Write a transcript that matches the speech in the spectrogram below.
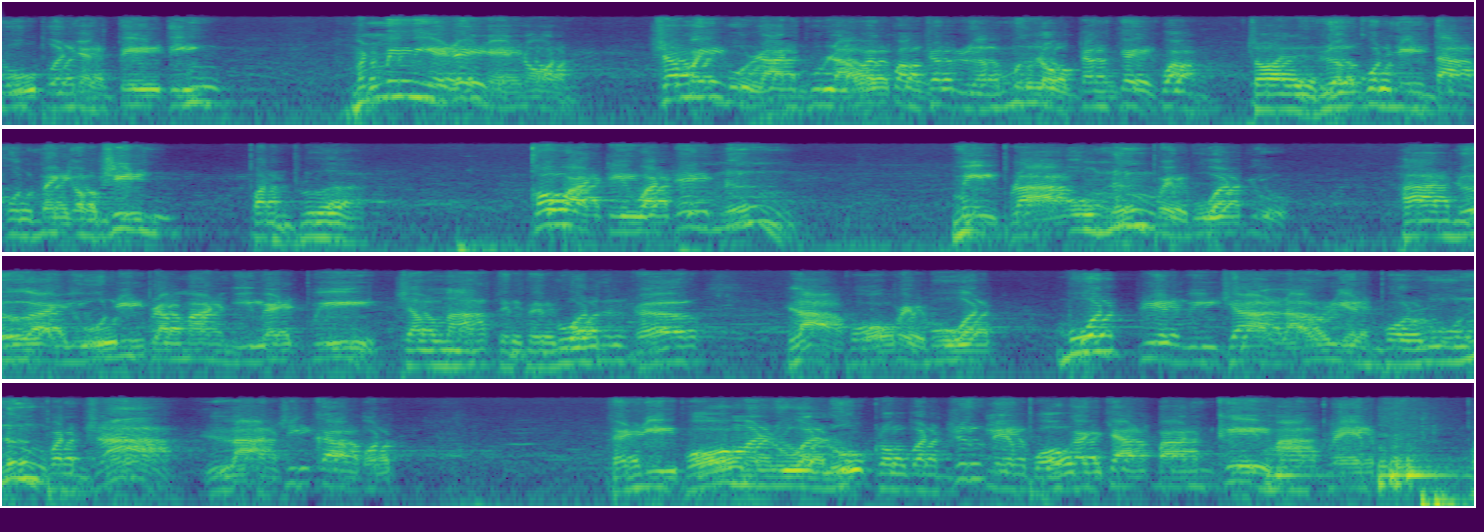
รูปเหมือนอย่างเตติงมันไม่มีอะไรแน่นอนสมัยโบราณกูเล่าให้ความชักเหลืองมึงหลอกตั้งใจความซอยเรื่องคนนินทาคนไม่จบสิ้นปันเปลือเขาว่าที่วัดแห่งหนึ่ง มีพระองค์หนึ่งไปบวชอยู่หาเดืออายุนี่ประมาณยี่สิบปีเจ้านาคแต่ไปบวชเออลาพอไปบวช บวชเรียนวิชาแล้วเรียนพอรู้หนึ่งพรรษาลาสิกาบทแต่นี่พอมารู้ว่าลูกกลบวันซึกเลยพอกระจัดบานเก้มาเกรบไป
